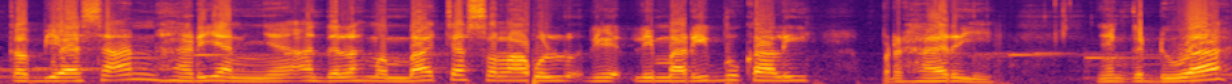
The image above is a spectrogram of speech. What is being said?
kebiasaan hariannya adalah membaca sholawat 5000 kali per hari. Yang kedua,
